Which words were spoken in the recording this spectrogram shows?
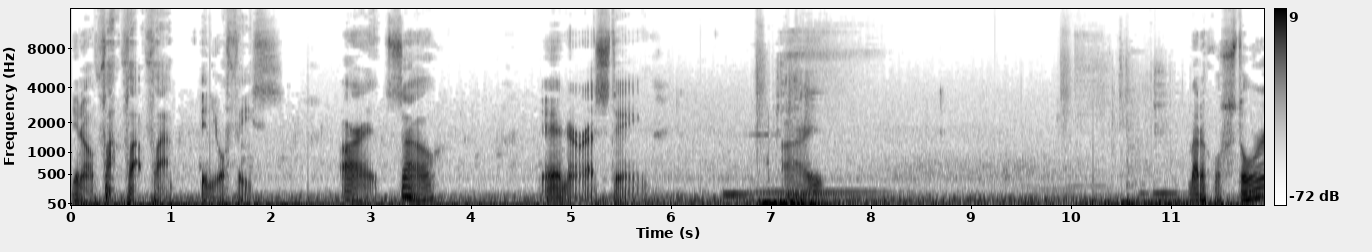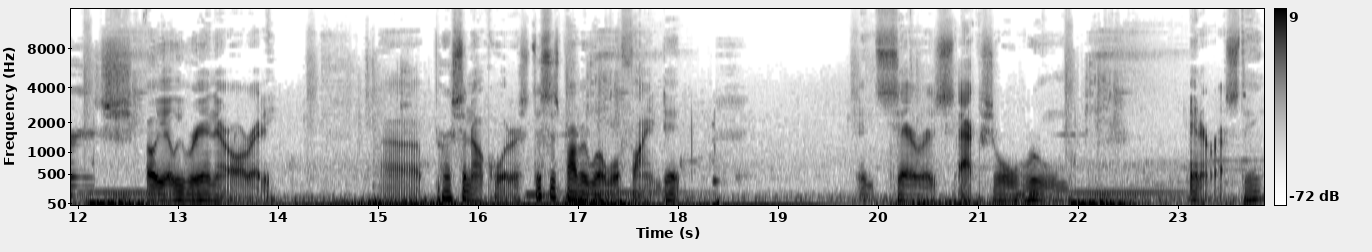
you know, flap, flap, flap in your face. Alright, so interesting. Alright. Medical storage. Oh yeah, we were in there already. Uh, personnel quarters. This is probably where we'll find it. In Sarah's actual room. Interesting.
